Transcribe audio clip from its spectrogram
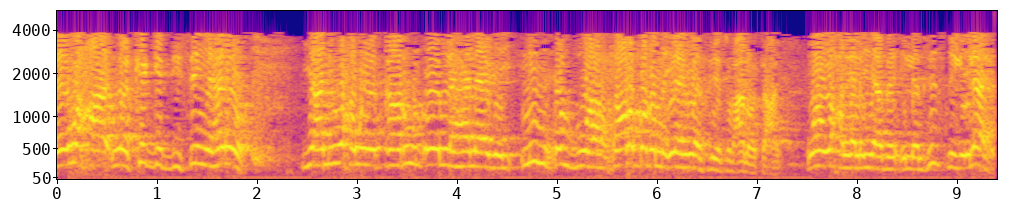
Ee waxa waa ka gedisan yahayo yacni waxa weeye qaaruun oo la halaagay nin xun buu aha xoolo badanna ilahay waa siiyey subxana wa tacala waa waxa lala yaabay ilan risqiga ilaahay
